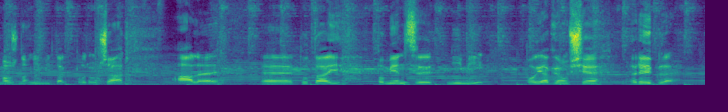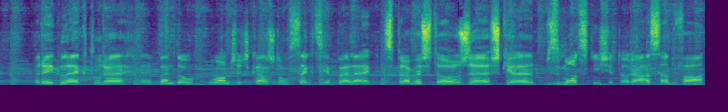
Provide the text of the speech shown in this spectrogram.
można nimi tak poruszać, ale e, tutaj pomiędzy nimi pojawią się rygle. Rygle, które e, będą łączyć każdą sekcję belek, sprawiać to, że szkielet wzmocni się to raz, a dwa,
